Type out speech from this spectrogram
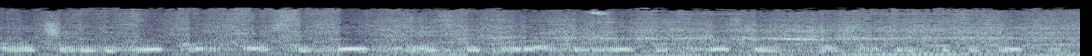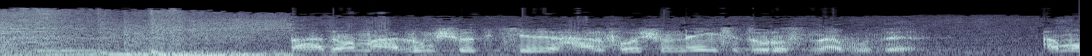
он очень любит закон. Он всегда действует в рамках закона. Заставить Путина приступить к بعدها معلوم شد که حرفاشون نه اینکه درست نبوده اما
